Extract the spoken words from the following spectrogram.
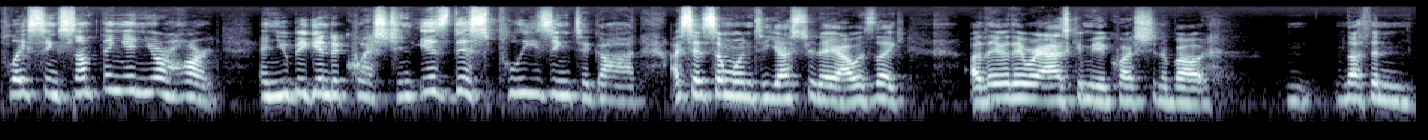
placing something in your heart, and you begin to question, is this pleasing to God? I said someone to yesterday, I was like, uh, they, they were asking me a question about nothing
